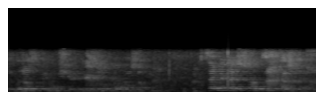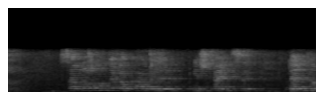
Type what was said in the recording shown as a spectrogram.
ten rozwój musi być zrównoważony. Chcemy dać szansę każdemu. Samorządy lokalne, mieszkańcy będą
